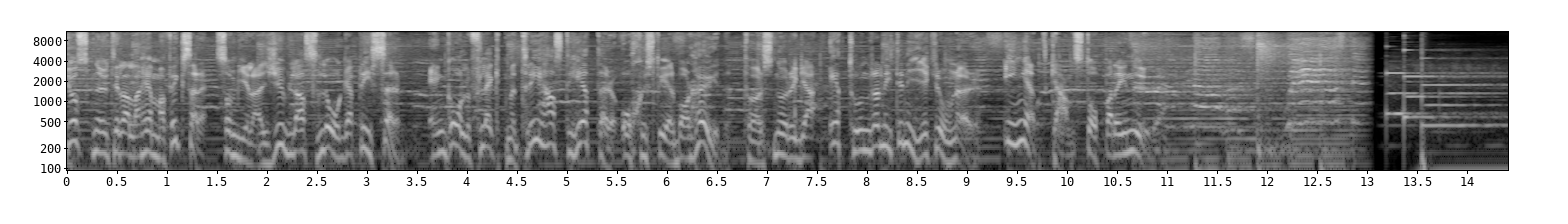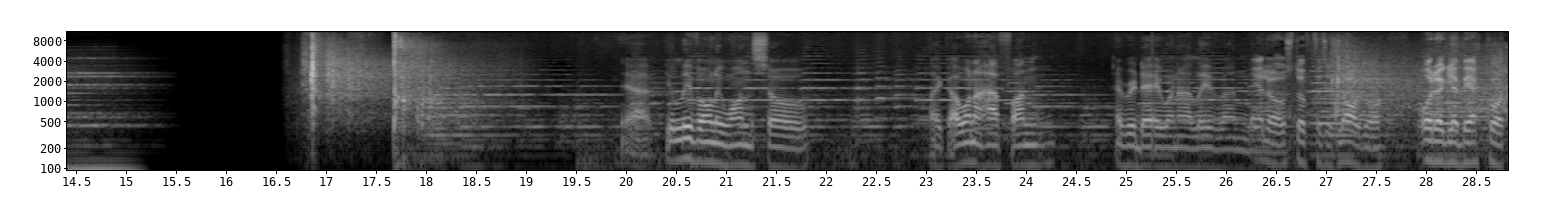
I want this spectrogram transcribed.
Just nu till alla hemmafixare som gillar Julas låga priser. En golffläkt med tre hastigheter och justerbar höjd för snurriga 199 kronor. Inget kan stoppa dig nu. yeah, you live only once, so like I want to have fun every day when I live. And Det uh, gäller att stå upp för sitt lag och, och Rögle BK.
